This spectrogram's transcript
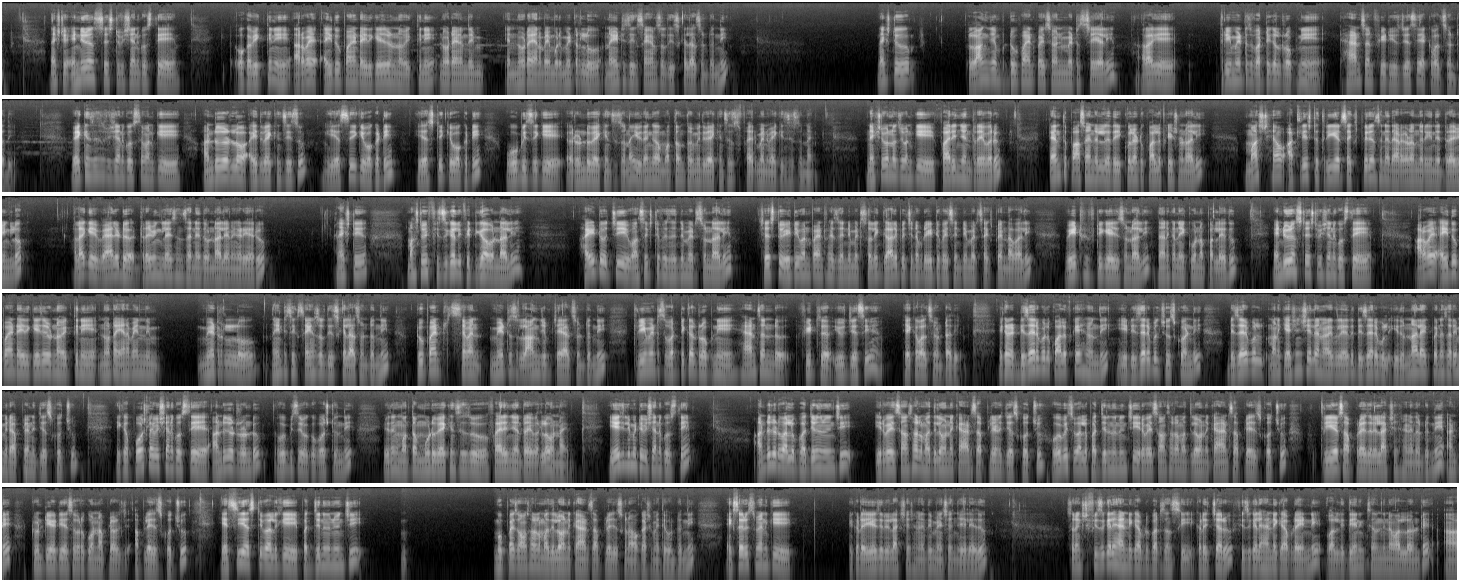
నెక్స్ట్ ఎండ్యూరెన్స్ టెస్ట్ విషయానికి వస్తే ఒక వ్యక్తిని అరవై ఐదు పాయింట్ ఐదు కేజీలు ఉన్న వ్యక్తిని నూట ఎనిమిది నూట ఎనభై మూడు మీటర్లు నైంటీ సిక్స్ సెకండ్స్లో తీసుకెళ్ళాల్సి ఉంటుంది. Next long jump two point five seven metres చేయాలి. అలాగే త్రీ మీటర్స్ వర్టికల్ రోప్ని హ్యాండ్స్ అండ్ ఫీట్ యూజ్ చేసి ఎక్కవలసి ఉంటుంది. వేకెన్సీస్ విషయానికి వస్తే మనకి అండ్రోడ్లో ఐదు వేకెన్సీస్ ఎస్సీకి ఒకటి ఎస్టీకి ఒకటి ఓబీసీకి రెండు వేకెన్సీస్ ఉన్నాయి. ఈ విధంగా మొత్తం తొమ్మిది వేకెన్సీస్ ఫైర్మెన్ వేకెన్సీస్ ఉన్నాయి. నెక్స్ట్ వన్ వచ్చి మనకి fire engine driver. Tenth pass అయిన లేదా ఈక్వలెంట్ క్వాలిఫికేషన్ ఉండాలి. Must have at least three years experience అనేది అడగడం జరిగింది డ్రైవింగ్లో అలాగే వ్యాలిడ్ డ్రైవింగ్ లైసెన్స్ అనేది ఉండాలి అని అడిగారు. నెక్స్ట్ మస్ట్ బి ఫిజికలీ ఫిట్గా ఉండాలి. హైట్ వచ్చి వన్ సిక్స్టీ ఫైవ్ సెంటీమీటర్స్ ఉండాలి. Chest eighty one point five centimetres ఉండాలి. గాలి పిచ్చినప్పుడు ఎయిటీ ఫైవ్ సెంటీమీటర్స్ ఎక్స్పెండ్ అవ్వాలి. వెయిట్ ఫిఫ్టీ కేజీస్ ఉండాలి. దానికన్నా ఎక్కువ ఉన్న పర్లేదు. ఎండ్యూరెన్స్ టెస్ట్ విషయానికి వస్తే అరవై ఐదు పాయింట్ ఐదు కేజీలు ఉన్న వ్యక్తిని నూట ఎనభై ఎనిమిది మీటర్లు నైంటీ సిక్స్ సెకండ్స్లో తీసుకెళ్ళాల్సి ఉంటుంది. Two point seven metres long jump చేయాల్సి ఉంటుంది. త్రీ మీటర్స్ వర్టికల్ రోప్ని హ్యాండ్స్ అండ్ ఫీట్ యూజ్ చేసి ఎక్కవలసి ఉంటుంది. ఇక్కడ డిజైరబుల్ క్వాలిఫికేషన్ ఉంది. ఈ డిజైరబుల్ చూసుకోండి. డిజైరబుల్ మనకి ఎసెన్షియల్ అని అడగలేదు. డిజైరబుల్ ఇది ఉన్నా లేకపోయినా సరే మీరు అప్లై చేసుకోవచ్చు. ఇక పోస్టుల విషయానికి వస్తే అందుచోట రెండు ఓబీసీ ఒక పోస్ట్ ఉంది. ఈ విధంగా మొత్తం మూడు వేకెన్సీస్ ఫైర్ ఇంజిన్ డ్రైవర్లో ఉన్నాయి. ఏజ్ లిమిట్ విషయానికి వస్తే అందుచోట వాళ్ళు పద్దెనిమిది నుంచి ఇరవై సంవత్సరాల మధ్యలో ఉన్న క్యాడెట్స్ అప్లై చేసుకోవచ్చు. ఓబీసీ వాళ్ళు పద్దెనిమిది నుంచి ఇరవై సంవత్సరాల మధ్యలో ఉన్న క్యాడెట్స్ అప్లై చేసుకోవచ్చు. త్రీ ఇయర్స్ అప్లైజ్ రిలాక్సేషన్ అనేది ఉంటుంది. అంటే ట్వంటీ ఎయిట్ ఇయర్స్ వరకు ఉన్న అప్లై అప్లై చేసుకోవచ్చు. ఎస్సీ ఎస్టీ వాళ్ళకి పద్దెనిమిది నుంచి ముప్పై సంవత్సరాల మధ్యలో ఉన్న క్యాడెట్స్ అప్లై చేసుకునే అవకాశం అయితే ఉంటుంది. ఎక్స్ సర్వీస్ మ్యాన్కి ఇక్కడ ఏజ్ రిలాక్సేషన్ అనేది మెన్షన్ చేయలేదు. సో నెక్స్ట్ ఫిజికల్ హ్యాండిక్యాప్డ్ పర్సన్స్కి ఇక్కడ ఇచ్చారు. ఫిజికల్ హ్యాండిక్యాప్డ్ అయ్యింది వాళ్ళు దేనికి చెందిన వాళ్ళు ఉంటే ఆ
